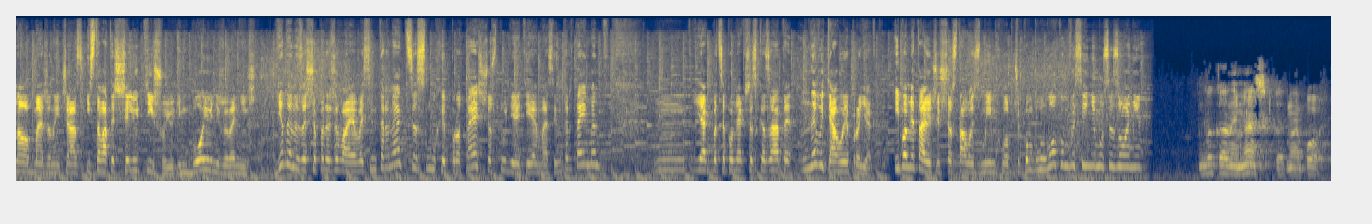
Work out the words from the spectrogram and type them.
на обмежений час і ставати ще лютішою імбою, ніж раніше. Єдине за що переживає весь інтернет, це слухи про те, що студія TMS Entertainment як би це пом'якше сказати, не витягує проєкт. І пам'ятаючи, що сталося з моїм хлопчиком Блулоком в осінньому сезоні, Look on him, mask, my boy.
